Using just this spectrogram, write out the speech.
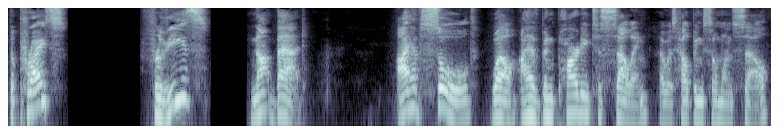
The price for these, not bad. I have sold, well, I have been party to selling. I was helping someone sell,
